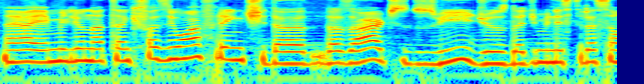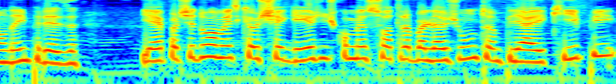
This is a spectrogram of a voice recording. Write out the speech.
né, a Emily e o Natan que faziam a frente da- das artes, dos vídeos, da administração da empresa. E aí, a partir do momento que eu cheguei, a gente começou a trabalhar junto, ampliar a equipe,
